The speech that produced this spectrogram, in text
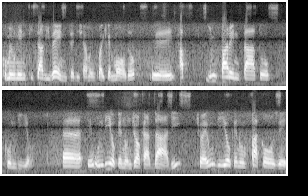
come un'entità vivente, diciamo in qualche modo, eh, imparentato con Dio. Eh, un Dio che non gioca a dadi, cioè un Dio che non fa cose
